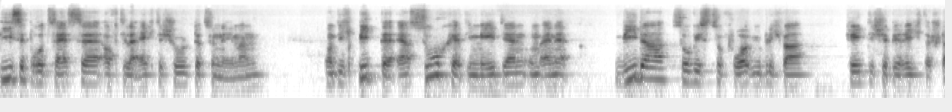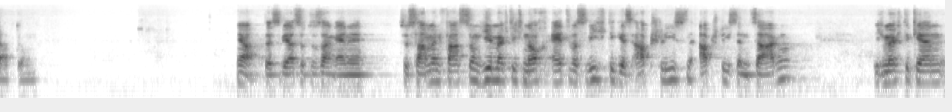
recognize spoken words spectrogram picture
diese Prozesse auf die leichte Schulter zu nehmen. Und ich bitte, ersuche die Medien um eine wieder, so wie es zuvor üblich war, kritische Berichterstattung. Ja, das wäre sozusagen eine Zusammenfassung. Hier möchte ich noch etwas Wichtiges abschließen, abschließend sagen. Ich möchte gern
